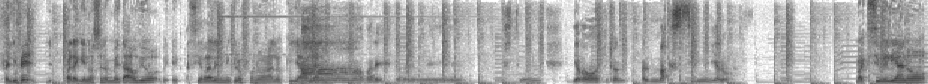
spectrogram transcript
Felipe, para que no se nos meta audio, eh, ciérrale el micrófono a los que ya hablaron. Ah, vale. Ya vamos a ir al, al Maximiliano. Maximiliano,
